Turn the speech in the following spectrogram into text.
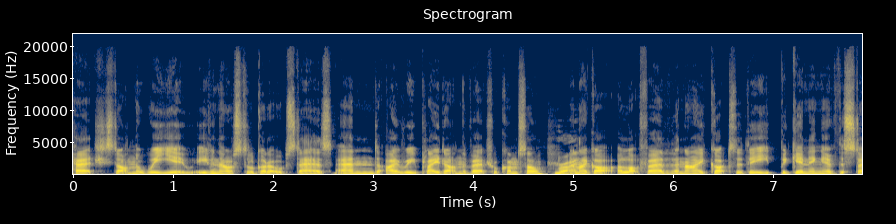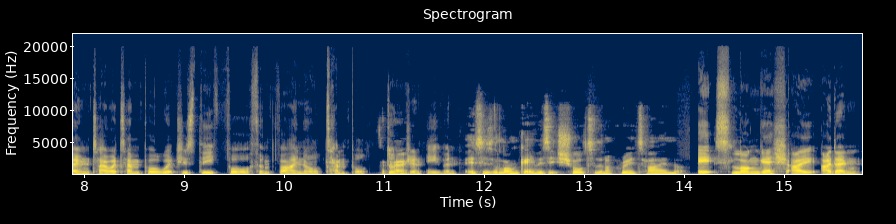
repurchased it on the Wii U, even though I've still got it upstairs, and I replayed it on the Virtual Console. Right. And I got a lot further than I got to the beginning of the Stone Tower Temple, which is the fourth and final temple dungeon, even. Is this a long game? Is it shorter than Ocarina of Time? It's longish. I, I don't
